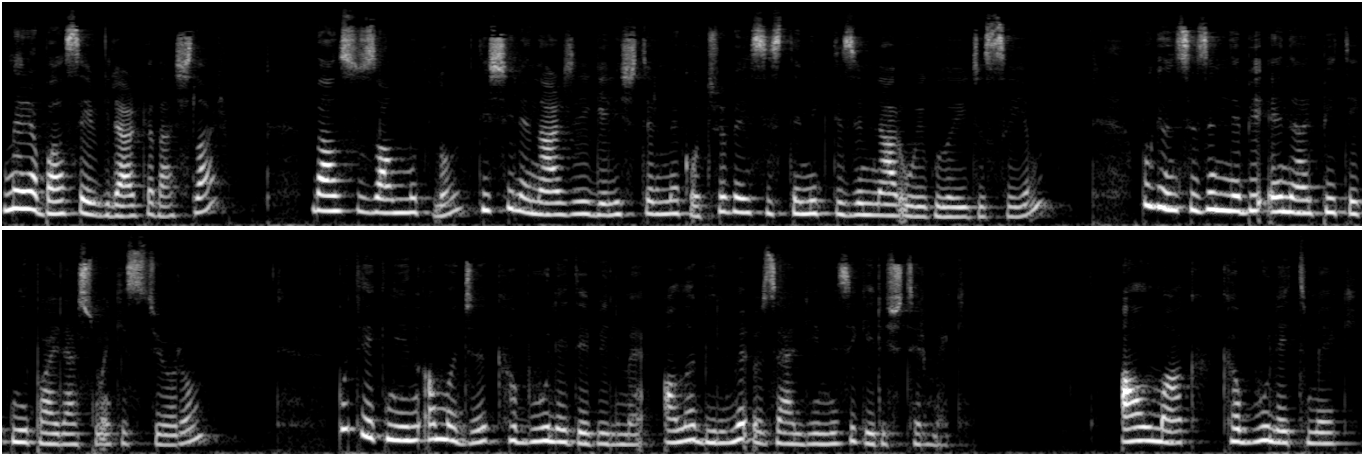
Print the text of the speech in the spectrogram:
Merhaba sevgili arkadaşlar. Ben Suzan Mutlu, dişil enerjiyi geliştirme koçu ve sistemik dizimler uygulayıcısıyım. Bugün sizinle bir NLP tekniği paylaşmak istiyorum. Bu tekniğin amacı kabul edebilme, alabilme özelliğimizi geliştirmek. Almak, kabul etmek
